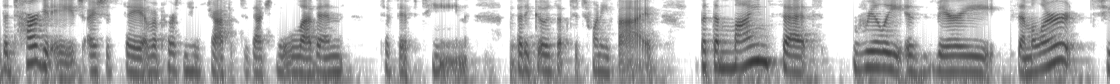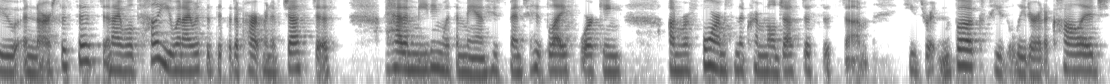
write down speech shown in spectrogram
the target age, I should say, of a person who's trafficked is actually 11 to 15, but it goes up to 25. But the mindset really is very similar to a narcissist. And I will tell you, when I was at the Department of Justice, I had a meeting with a man who spent his life working on reforms in the criminal justice system. He's written books, he's a leader at a college,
